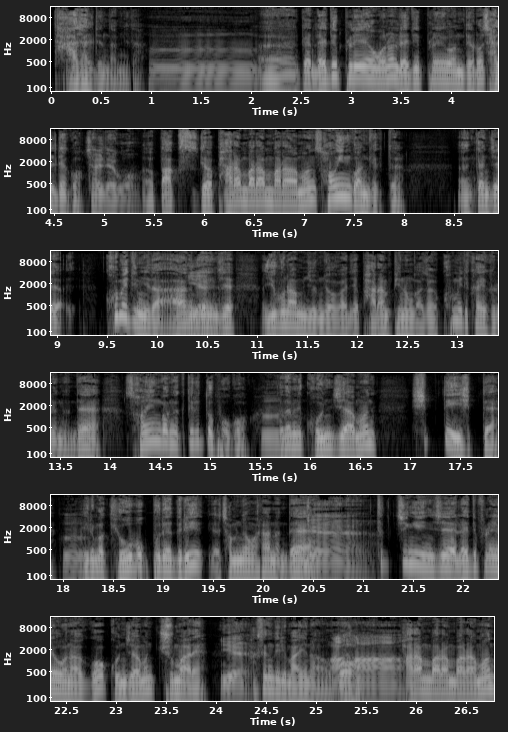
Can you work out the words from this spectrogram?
다 잘 된답니다. 음. 어, 그러니까 레디 플레이어 원은 레디 플레이어 원대로 잘 되고 잘 되고. 어, 박스 저 바람 바람 바람은 성인 관객들. 어, 그러니까 이제 코미디입니다. 근데 예. 이제 유부남 윤조가 이제 바람 피는 과정을 코미디하게 그렸는데 성인 관객들이 또 보고 음. 그다음에 곤지암은 10대 20대 이른바 교복 부대들이 점령을 하는데 예. 특징이 이제 레디 플레이어 원하고 곤지암은 주말에 예. 학생들이 많이 나오고 아하. 바람 바람 바람은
